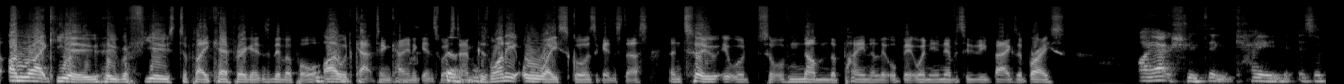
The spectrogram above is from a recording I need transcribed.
Unlike you, who refused to play Kepa against Liverpool, I would captain Kane against West Ham because one, he always scores against us, and two, it would sort of numb the pain a little bit when he inevitably bags a brace. I actually think Kane is a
